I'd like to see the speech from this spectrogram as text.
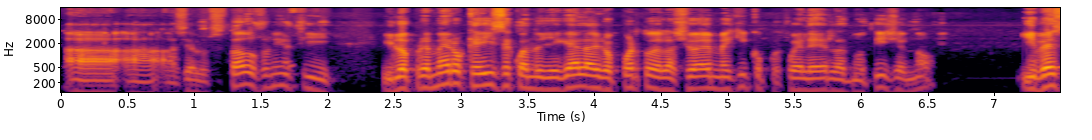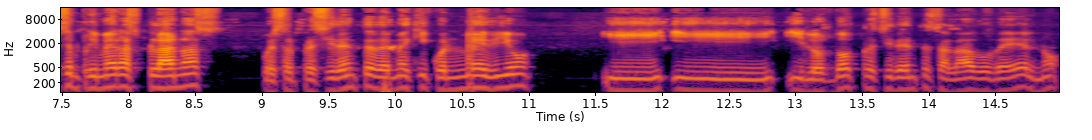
a, a, hacia los Estados Unidos y, y, lo primero que hice cuando llegué al aeropuerto de la Ciudad de México pues fue leer las noticias, ¿no? Y ves en primeras planas pues al presidente de México en medio y, y, y los dos presidentes al lado de él, ¿no?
